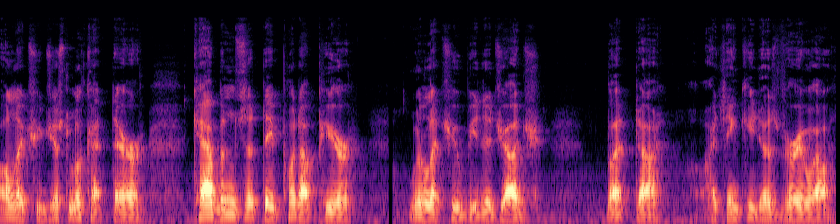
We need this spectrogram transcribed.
I'll let you just look at their cabins that they put up here. We'll let you be the judge. But uh, I think he does very well.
